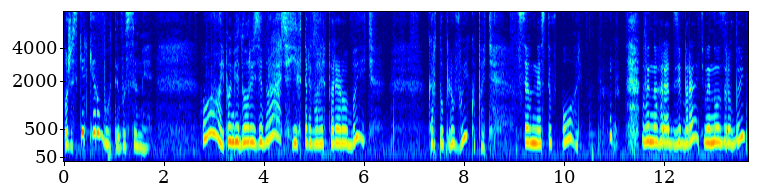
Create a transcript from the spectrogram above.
Боже, скільки роботи восени. Ой, помідори зібрати, їх треба переробити, картоплю викопати, все внести в погріб, виноград зібрати, вино зробити.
